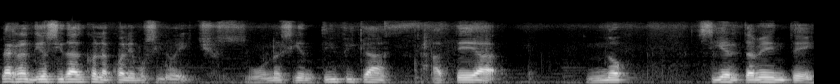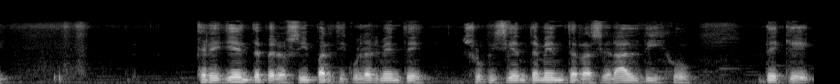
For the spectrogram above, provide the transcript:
La grandiosidad con la cual hemos sido hechos. Una científica atea no ciertamente creyente, pero sí particularmente suficientemente racional, dijo de que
